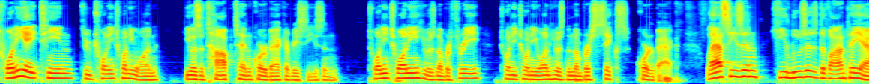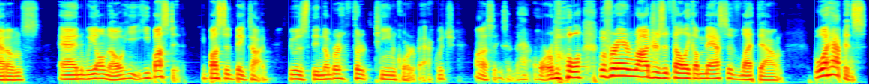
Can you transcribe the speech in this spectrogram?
2018 through 2021, he was a top 10 quarterback every season. 2020, he was number three. 2021, he was the number six quarterback. Last season, he loses Davante Adams, and we all know he he busted. He busted big time. He was the number 13 quarterback, which honestly isn't that horrible. But for Aaron Rodgers, it felt like a massive letdown. But what happens?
